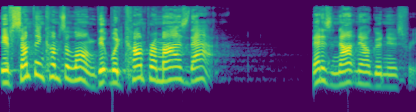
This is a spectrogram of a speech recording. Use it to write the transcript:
If something comes along that would compromise that, that is not now good news for you.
